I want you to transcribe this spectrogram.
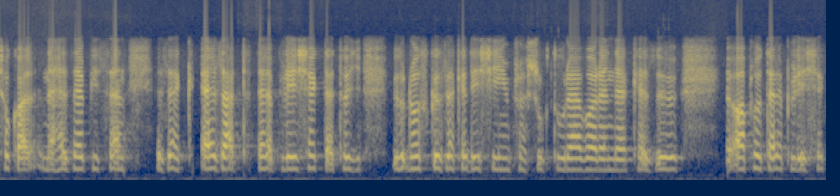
sokkal nehezebb, hiszen ezek elzárt települések, tehát hogy rossz közlekedési infrastruktúrával rendelkező apró települések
